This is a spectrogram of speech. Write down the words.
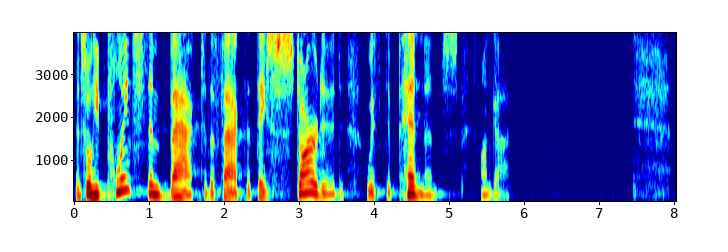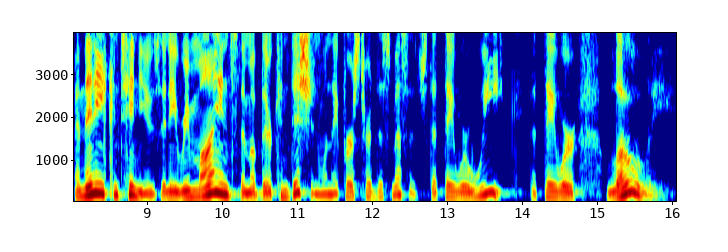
And so he points them back to the fact that they started with dependence on God. And then he continues and he reminds them of their condition when they first heard this message that they were weak, that they were lowly,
